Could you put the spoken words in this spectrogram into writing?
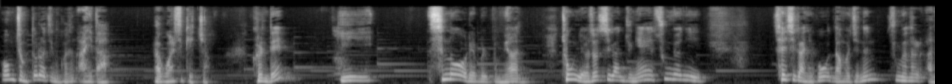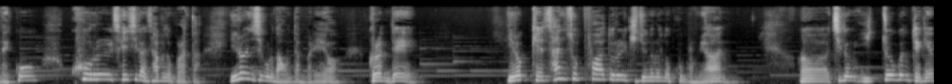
엄청 떨어지는 것은 아니다 라고 할 수 있겠죠. 그런데 이 스노우랩을 보면 총 6시간 중에 숙면이 3시간이고 나머지는 숙면을 안 했고 코를 3시간 4분을 골았다. 이런 식으로 나온단 말이에요. 그런데 이렇게 산소 포화도를 기준으로 놓고 보면 어, 지금 이쪽은 되게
